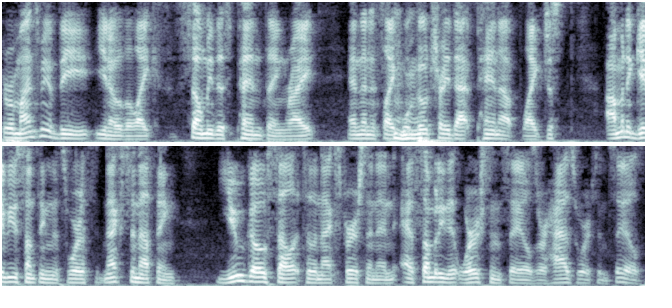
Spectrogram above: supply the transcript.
it reminds me of the you know the like sell me this pen thing right? And then it's like Mhm. well go trade that pen up. Like just i'm gonna give you something that's worth next to nothing you go sell it to the next person. And as somebody that works in sales or has worked in sales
